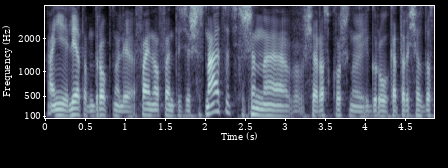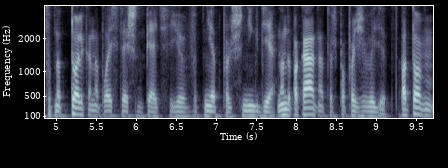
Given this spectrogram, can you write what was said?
Они летом дропнули Final Fantasy 16, совершенно вообще роскошную игру, которая сейчас доступна только на PlayStation 5. Ее вот нет больше нигде. Но на пока она тоже попозже выйдет. Потом,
